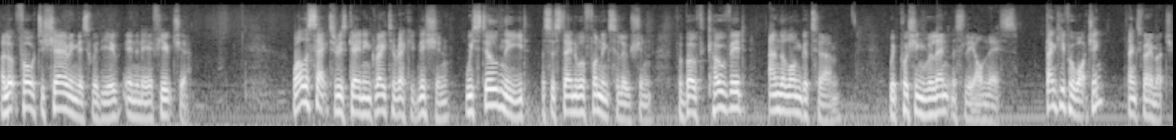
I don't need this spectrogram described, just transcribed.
I look forward to sharing this with you in the near future. While the sector is gaining greater recognition, we still need a sustainable funding solution for both COVID and the longer term. We're pushing relentlessly on this. Thank you for watching. Thanks very much.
